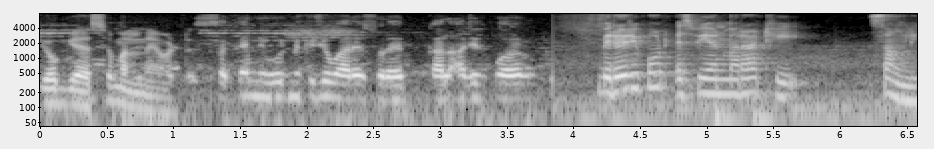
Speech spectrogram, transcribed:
योग्य आहे असं मला नाही वाटत. सध्या निवडणुकीचे वारे सुरू आहेत. काल Ajit Pawar bureau report S P N Marathi Sangli.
